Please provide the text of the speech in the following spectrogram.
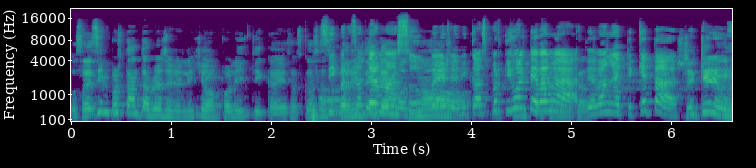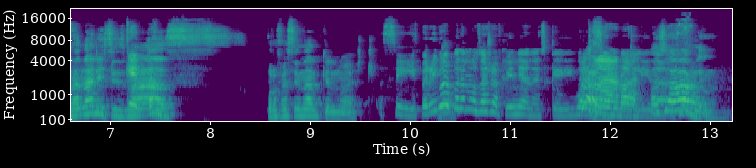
o sea, es importante hablar de religión, política y esas cosas. Sí, pero son temas súper no- delicados. Porque igual te van a, te van a etiquetar. Requiere un análisis ¿Qué tan- más profesional que el nuestro. Sí, pero igual podemos dar opiniones que igual Claro. son O válidas. sea, hablen.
